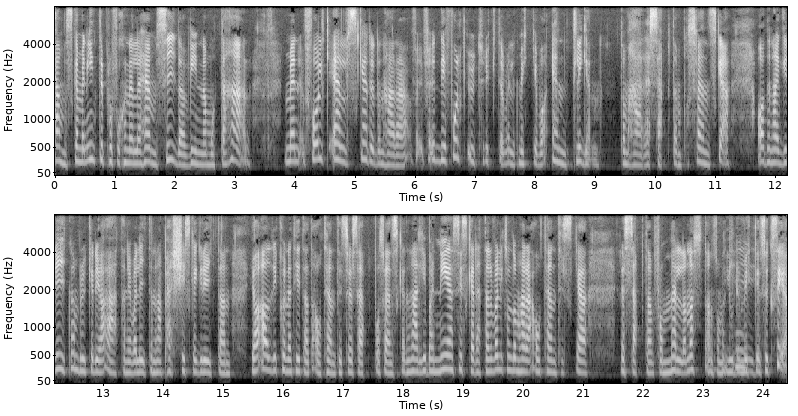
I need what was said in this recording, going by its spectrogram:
hemska men inte professionella hemsida vinna mot det här? Men folk älskade den här, för- det folk uttryckte väldigt mycket var äntligen de här recepten på svenska. Ja, den här grytan brukade jag äta när jag var liten, den här persiska grytan. Jag har aldrig kunnat hitta ett autentiskt recept på svenska. Den här libanesiska rätten, det var liksom de här autentiska recepten från Mellanöstern som gjorde mycket succé.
